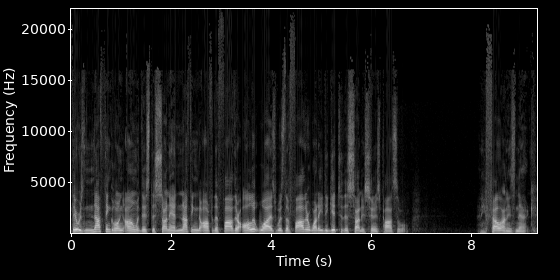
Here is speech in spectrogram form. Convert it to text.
There was nothing going on with this. The Son had nothing to offer the Father. All it was was the Father wanting to get to the Son as soon as possible. And he fell on his neck.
